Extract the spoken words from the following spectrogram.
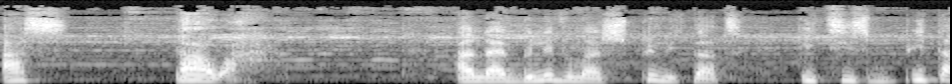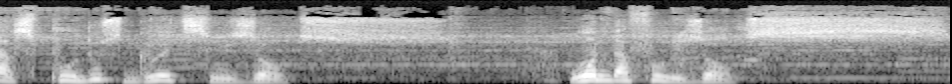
has power. And I believe in my spirit that it is it has produced great results. Wonderful results.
